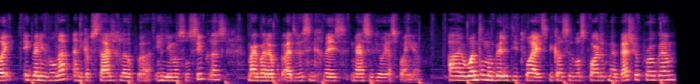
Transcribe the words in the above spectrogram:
Hoi, ik ben Yvonne en ik heb stage gelopen in Limassol, Cyprus, maar ik ben ook op uitwisseling geweest naar Sevilla, Spanje. I went on mobility twice because it was part of my bachelor program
